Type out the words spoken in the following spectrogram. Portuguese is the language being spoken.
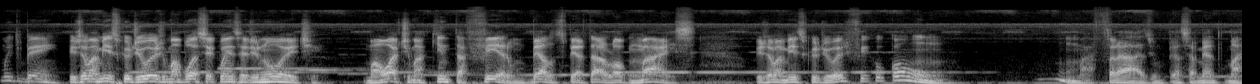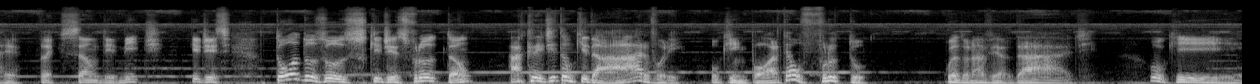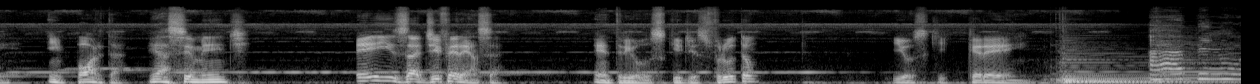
Muito bem. Pijama Místico de hoje, uma boa sequência de noite. Uma ótima quinta-feira, um belo despertar logo mais. Pijama Místico de hoje fico com uma frase, um pensamento, uma reflexão de Nietzsche, que disse: Todos os que desfrutam acreditam que da árvore o que importa é o fruto, quando na verdade o que importa é a semente. Eis a diferença entre os que desfrutam e os que creem. I've been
